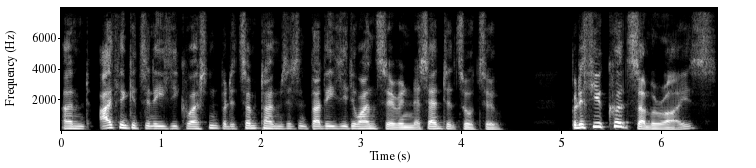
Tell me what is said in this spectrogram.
And I think it's an easy question, but it sometimes isn't that easy to answer in a sentence or two. But if you could summarize,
